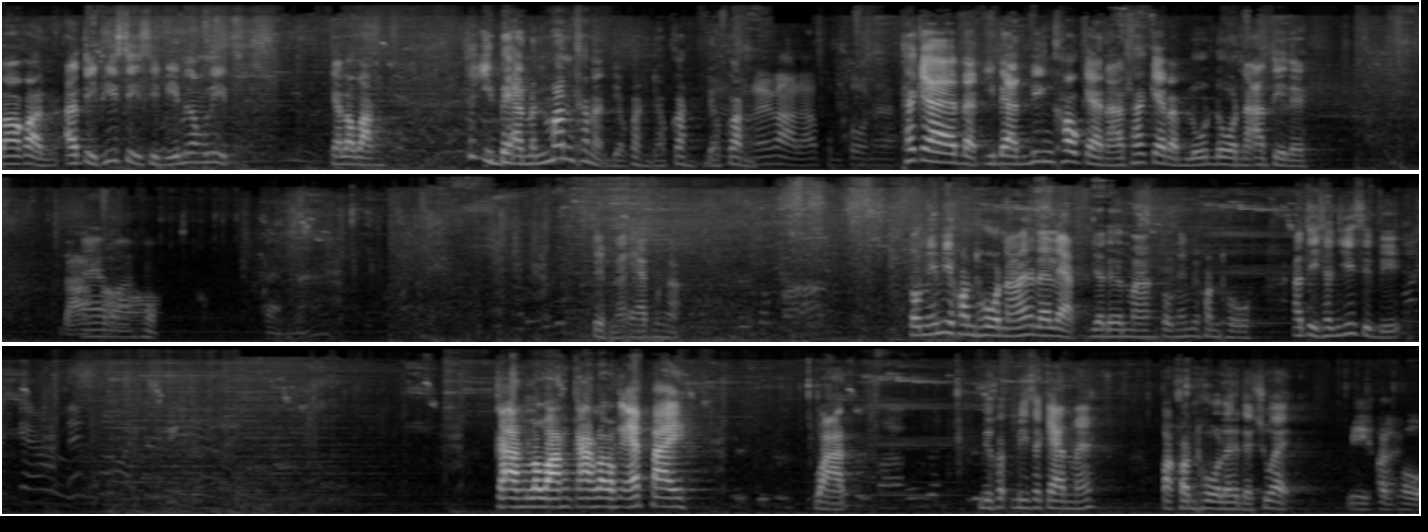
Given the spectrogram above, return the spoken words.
รอก่อนอันติพี่สี่สิบวิไม่ต้องรีบ แกระวัง ถ้าอีแบนมันมั่นขนาดเดี๋ยวก่อนเดี๋ยวก่อนเดี๋ยวก่อน ไม่มาแล้วผมโซนให้แล้วถ้าแกแบบอีแบนวิ่งเข้าแกนะ ถ้าแกแบบรู้โดนนะอันติเลย ดาได้ววะหกแต่นะเจ็บนะแอดมึงอะตรงนี้มีคอนโทรลนะแหลกๆอย่าเดินมา ตรงนี้มีคอนโทรลอันติฉันยี่สิบวิกลางระวังกลางระวังแอดไปหวาดมีมีสแกนไหมปักคอนโทรลเลยเดี๋ยวช่วย มีคอนโทรล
